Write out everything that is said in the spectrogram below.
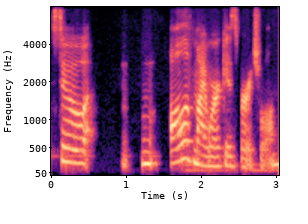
So all of my work is virtual,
